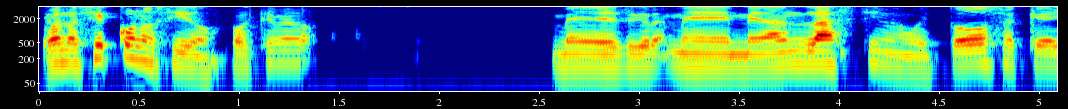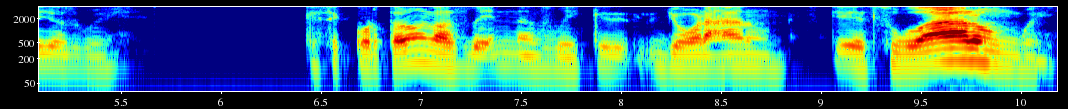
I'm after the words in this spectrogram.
Bueno, sí he conocido, porque me, me, me, me dan lástima, güey. Todos aquellos, güey, que se cortaron las venas, güey, que lloraron, que sudaron, güey,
